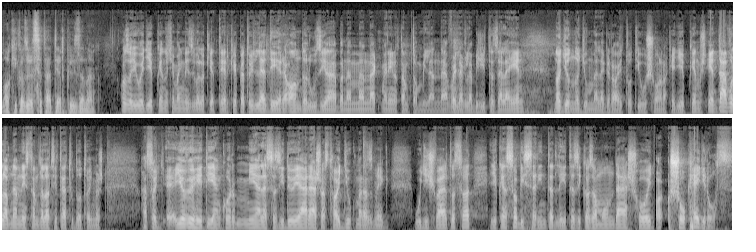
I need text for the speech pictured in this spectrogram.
akik az összetettért küzdenek. Az a jó egyébként, hogyha megnézi valaki a térképet, hogy ledélre Andalúziába nem mennek, mert én ott nem tudom mi lenne, vagy legalábbis itt az elején. Nagyon-nagyon meleg rajtot jósolnak egyébként. Most én távolabb nem néztem, de Laci, te tudod, hogy most az, hogy jövő hét ilyenkor milyen lesz az időjárás, azt hagyjuk, mert az még úgy is változhat. Egyébként Szabi, szerinted létezik az a mondás, hogy a sok hegy rossz?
